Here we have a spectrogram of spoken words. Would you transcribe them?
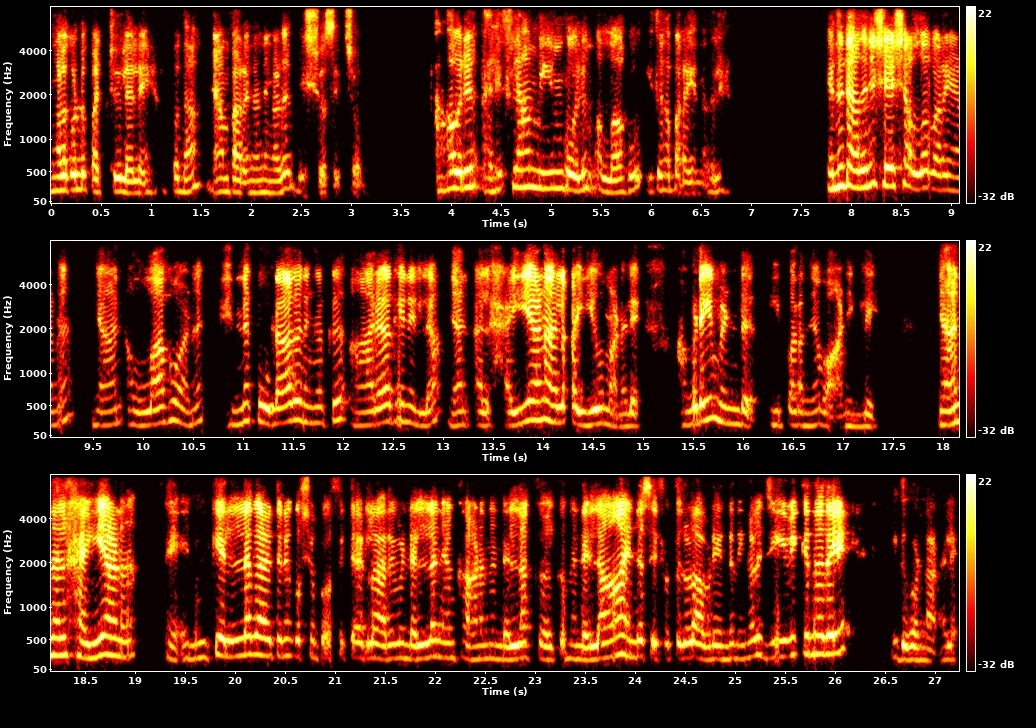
നിങ്ങളെ കൊണ്ട് പറ്റൂലല്ലേ? അപ്പൊ ഇതാ ഞാൻ പറഞ്ഞ നിങ്ങൾ വിശ്വസിച്ചോ. ആ ഒരു അലിസ്ലാം മീം പോലും അള്ളാഹു ഇത് പറയുന്നത് അല്ലേ? എന്നിട്ട് അതിനുശേഷം അള്ളാഹ് പറയാണ് ഞാൻ അള്ളാഹു ആണ്. എന്നെ കൂടാതെ നിങ്ങൾക്ക് ആരാധ്യനില്ല ഞാൻ അൽ ഹയ്യാണ് അൽ കയ്യവുമാണ് അല്ലെ? അവിടെയും ഉണ്ട് ഈ പറഞ്ഞ വാണിംഗ് ഞാൻ അൽ ഹയ്യാണ് എനിക്ക് എല്ലാ കാര്യത്തിനെ കുറിച്ചും പെർഫെക്റ്റ് ആയിട്ടുള്ള അറിവുണ്ട്. എല്ലാം ഞാൻ കാണുന്നുണ്ട്. എല്ലാം കേൾക്കുന്നുണ്ട്. എല്ലാ എന്റെ സിഫത്തുകളും അവിടെയുണ്ട്. നിങ്ങൾ ജീവിക്കുന്നതേ ഇതുകൊണ്ടാണ് അല്ലെ?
